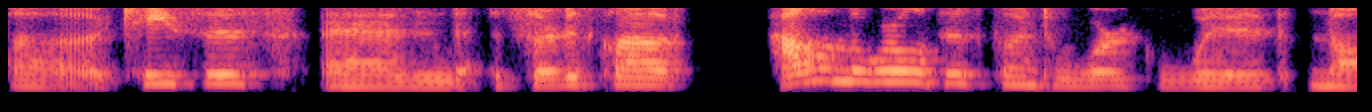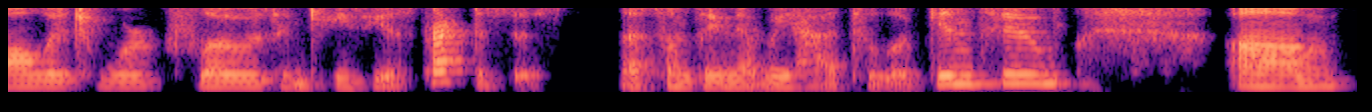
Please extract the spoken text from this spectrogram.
uh, cases and Service Cloud how in the world is this going to work with knowledge workflows and KCS practices? That's something that we had to look into. Um,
